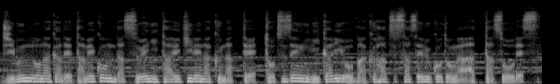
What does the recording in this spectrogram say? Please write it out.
自分の中で溜め込んだ末に耐えきれなくなって突然怒りを爆発させることがあったそうです。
